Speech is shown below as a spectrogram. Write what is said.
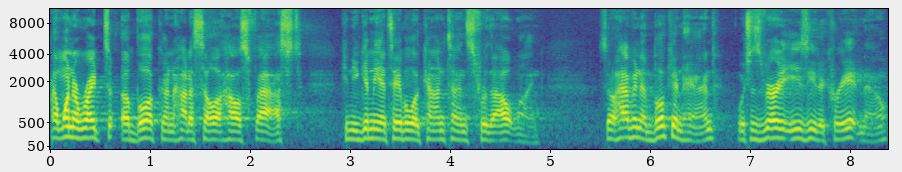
I want to write a book on how to sell a house fast. Can you give me a table of contents for the outline? So having a book in hand, which is very easy to create now,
